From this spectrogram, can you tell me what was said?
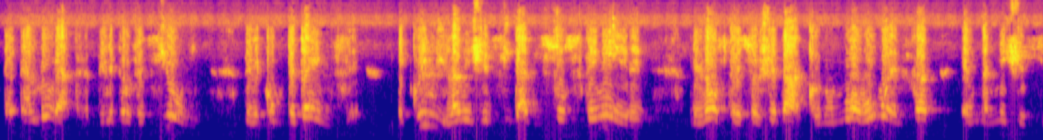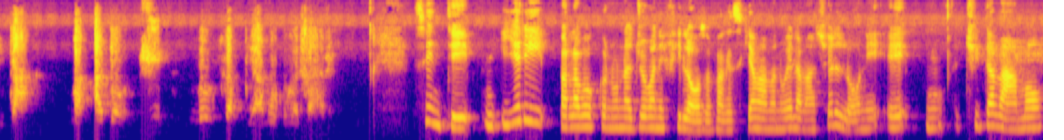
e allora delle professioni, delle competenze e quindi la necessità di sostenere le nostre società con un nuovo welfare è una necessità, ma ad oggi non sappiamo come fare. Senti, ieri parlavo con una giovane filosofa che si chiama Manuela Macelloni e citavamo,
